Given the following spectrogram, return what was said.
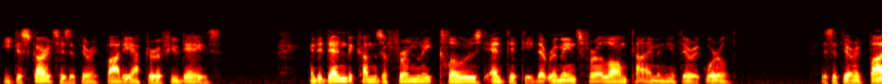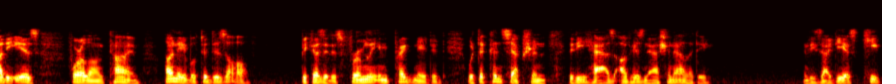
he discards his etheric body after a few days. And it then becomes a firmly closed entity that remains for a long time in the etheric world. This etheric body is, for a long time, unable to dissolve, because it is firmly impregnated with the conception that he has of his nationality. And these ideas keep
